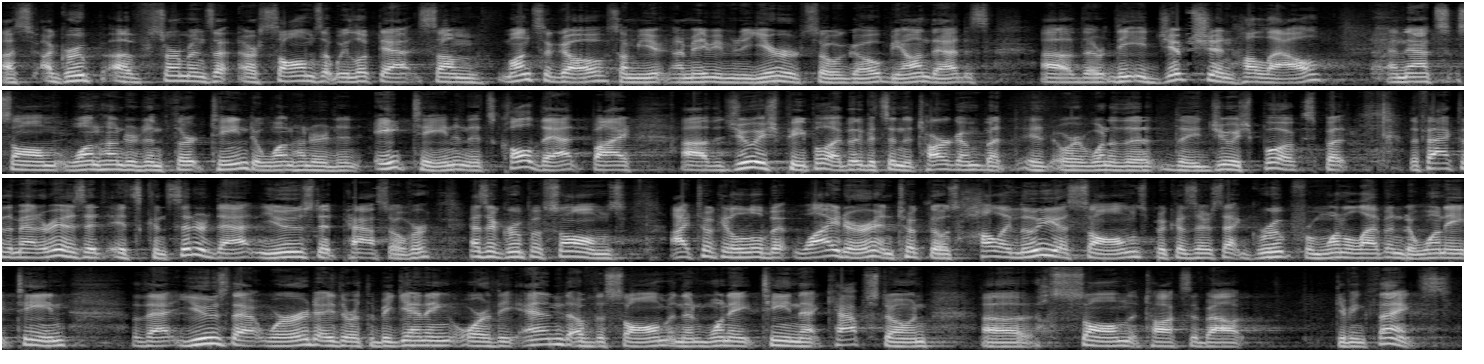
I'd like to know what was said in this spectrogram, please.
A, a, group of sermons that are psalms that we looked at some months ago, some year, uh, maybe even a year or so ago. Beyond that is uh, the, the Egyptian Hallel, and that's Psalm 113 to 118, and it's called that by uh, the Jewish people. I believe it's in the Targum, but it, or one of the, the Jewish books. But the fact of the matter is, it, it's considered that and used at Passover as a group of psalms. I took it a little bit wider and took those Hallelujah psalms because there's that group from 111 to 118 that use that word either at the beginning or the end of the psalm, and then 118, that capstone uh, psalm that talks about giving thanks.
